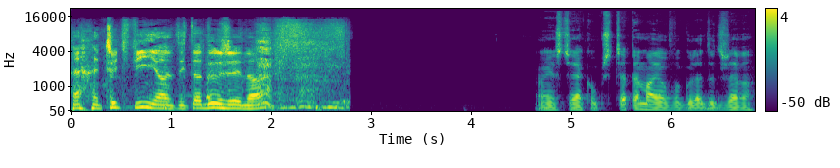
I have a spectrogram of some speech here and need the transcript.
Czuć pieniądz i to duży, no. A jeszcze jaką przyczepę mają w ogóle do drzewa.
